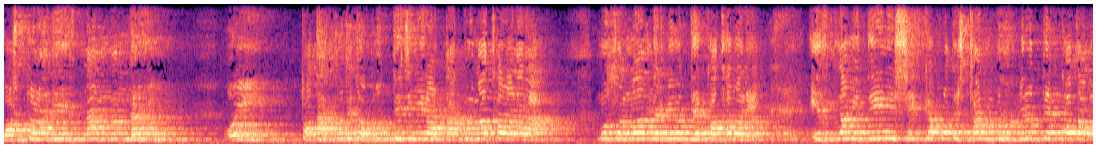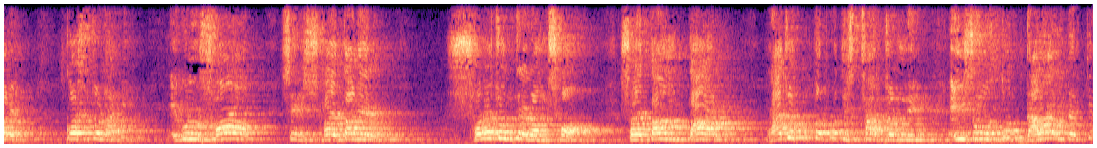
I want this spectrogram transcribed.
কষ্ট লাগে ইসলাম নামধারী ওই তথাকথিত বুদ্ধিজীবীরা টাকলু মাথাওয়ালারা মুসলমানদের বিরুদ্ধে কথা বলে, ইসলামী দিনই শিক্ষা প্রতিষ্ঠানগুলোর বিরুদ্ধে কথা বলে। কষ্ট লাগে। এগুলো সব সেই শয়তানের ষড়যন্ত্রের অংশ। শয়তান তার রাজত্ব প্রতিষ্ঠার জন্য এই সমস্ত দালালদেরকে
